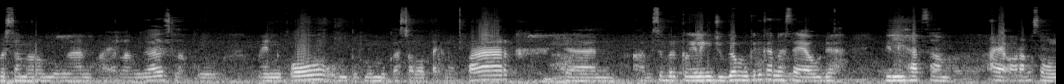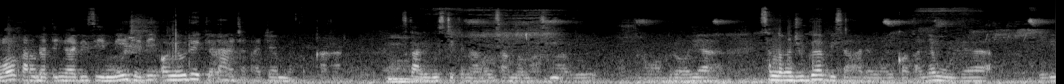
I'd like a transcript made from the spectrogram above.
bersama rombongan Pak Erlangga selaku Menko untuk membuka Solo Technopark dan em, bisa berkeliling juga mungkin karena saya udah dilihat sama kayak orang Solo karena udah tinggal di sini jadi oh ya udah kita ajak aja Mbak Sekar. Sekaligus dikenalin sama Mas Wali ngobrol ya. Seneng juga bisa ada wali kotanya muda. Jadi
